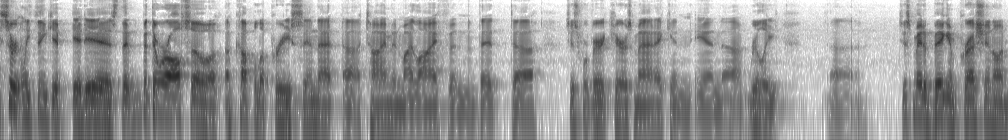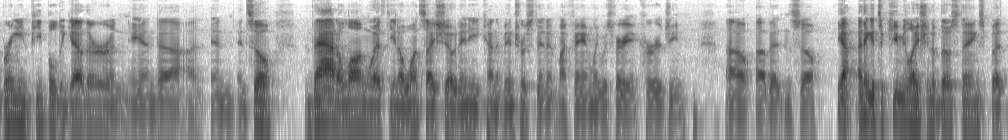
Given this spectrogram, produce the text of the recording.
I certainly think it, it is. That, but there were also a, a couple of priests in that uh, time in my life, and that uh, just were very charismatic and and uh, really uh, just made a big impression on bringing people together, and and uh, and and so that, along with you know, once I showed any kind of interest in it, my family was very encouraging uh, of it, and so yeah, I think it's accumulation of those things, but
